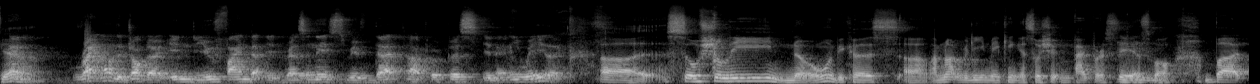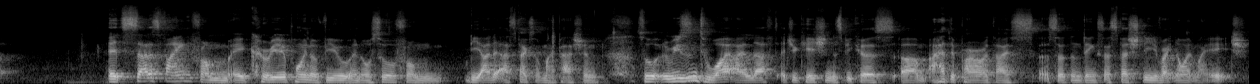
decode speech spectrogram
Yeah. And right now, the job that you're in, do you find that it resonates with that uh, purpose in any way? Like. Uh, socially, no, because uh, I'm not really making a social impact per se as well. But it's satisfying from a career point of view and also from the other aspects of my passion. So the reason to why I left education is because um, I had to prioritize uh, certain things, especially right now at my age.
